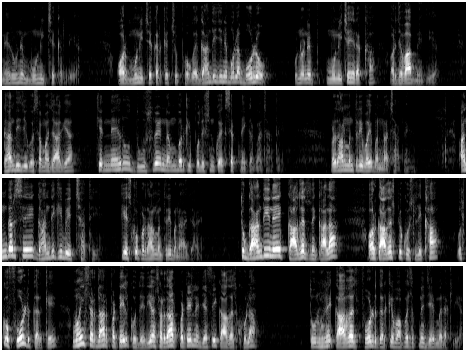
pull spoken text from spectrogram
नेहरू ने मुँह नीचे कर लिया और मुँह नीचे करके चुप हो गए। गांधी जी ने बोला, बोलो। उन्होंने मुँह नीचे ही रखा और जवाब नहीं दिया। गांधी जी को समझ आ गया कि नेहरू दूसरे नंबर की पोजीशन को एक्सेप्ट नहीं करना चाहते। प्रधानमंत्री वही बनना चाहते हैं। अंदर से गांधी की भी इच्छा थी कि इसको प्रधानमंत्री बनाया जाए। तो गांधी ने एक कागज़ निकाला और कागज़ पे कुछ लिखा, उसको फोल्ड करके वहीं सरदार पटेल को दे दिया। सरदार पटेल ने जैसे ही कागज़ खोला तो उन्होंने कागज़ फोल्ड करके वापस अपने जेब में रख लिया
